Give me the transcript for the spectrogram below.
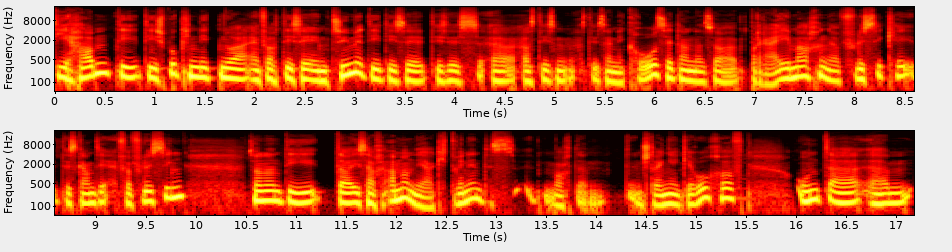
die haben, die, die spucken nicht nur einfach diese Enzyme, die diese, dieses, äh, aus, diesem, aus dieser Nekrose dann also ein Brei machen, eine Flüssigkeit, das Ganze verflüssigen, sondern die, da ist auch Ammoniak drinnen, das macht einen, einen strengen Geruch oft. Und äh, ähm,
